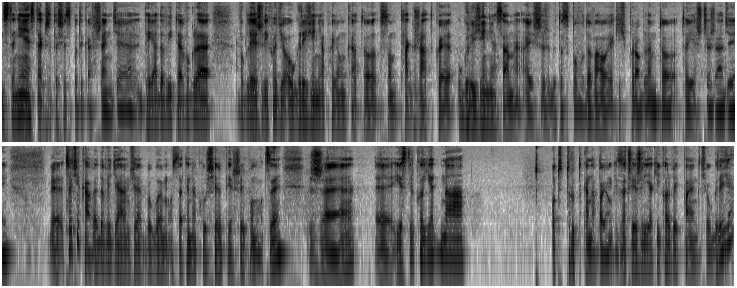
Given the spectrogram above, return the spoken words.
więc to nie jest tak, że to się spotyka wszędzie. Te jadowite, w ogóle, w ogóle jeżeli chodzi o ugryzienia pająka, to są tak rzadkie ugryzienia same, a jeszcze żeby to spowodowało jakiś problem, to, to jeszcze rzadziej. E, co ciekawe, dowiedziałem się, bo byłem ostatnio na kursie pierwszej pomocy, że e, jest tylko jedna odtrutka na pająki. Znaczy, jeżeli jakikolwiek pająk cię ugryzie,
